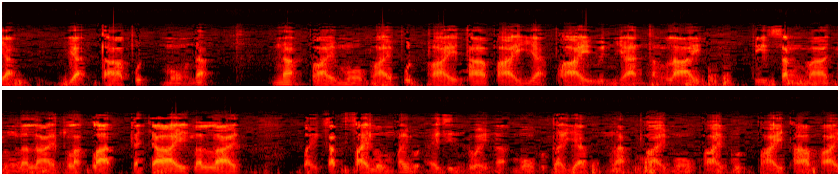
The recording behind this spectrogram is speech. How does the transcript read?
ยะยะตาพุทธโมนะนะผายโมผายพุทธผายตาผายยะผายวิญญาณทั้งหลาย ที่สั่งมาจงละลายหลักลัดกระจายละลายไปกับสายลมให้หมดให้สิ้นด้วยนะโมพุทธยะนะผายโมผายพุทธผายตาผาย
